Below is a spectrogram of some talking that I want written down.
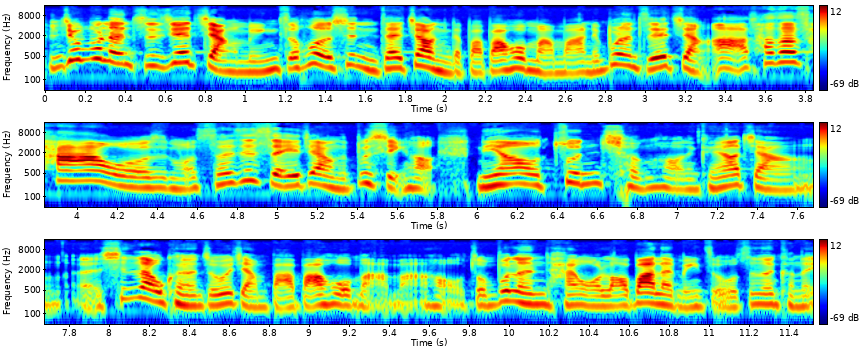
你就不能直接讲名字，或者是你在叫你的爸爸或妈妈，你不能直接讲啊，叉叉叉，我什么谁谁谁这样子不行哈。你要尊称哈，你可能要讲呃，现在我可能只会讲爸爸或妈妈哈，总不能喊。喊我老爸的名字，我真的可能，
